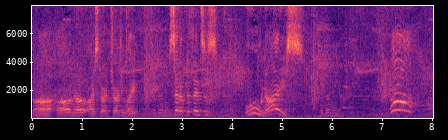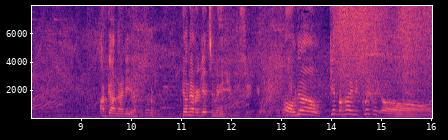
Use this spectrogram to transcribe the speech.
Uh, oh no, I started charging late. Set up defenses. Ooh, nice. Ah! I've got an idea. He'll never get to me. Oh no! Get behind it quickly! Oh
